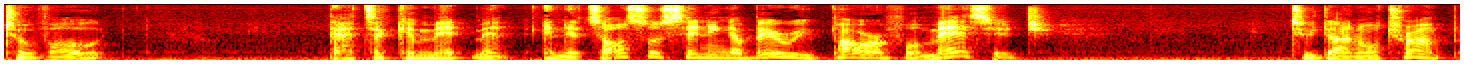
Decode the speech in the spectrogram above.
to vote, that's a commitment. And it's also sending a very powerful message to Donald Trump.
